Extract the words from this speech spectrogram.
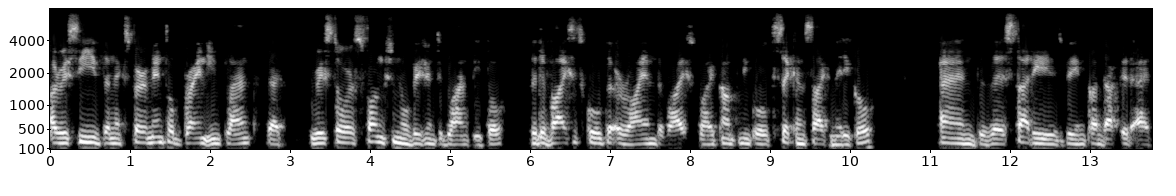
I received an experimental brain implant that restores functional vision to blind people. The device is called the Orion device by a company called Second Sight Medical. And the study is being conducted at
